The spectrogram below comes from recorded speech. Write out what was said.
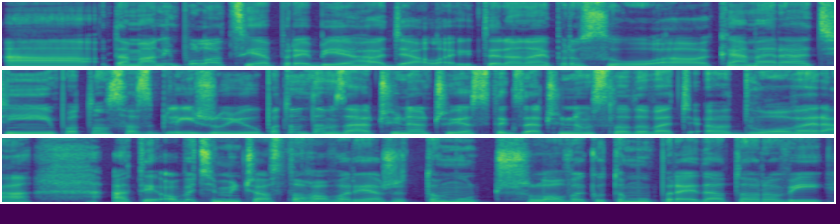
a tá manipulácia prebieha ďalej. Teda najprv sú kamaráti, potom sa zbližujú, potom tam začína, čo ja si tak začínam sledovať e, dôvera. A tie obete mi často hovoria, že tomu človeku, tomu predátorovi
